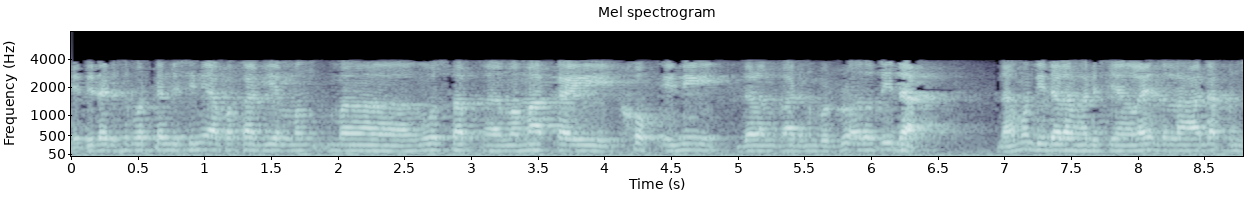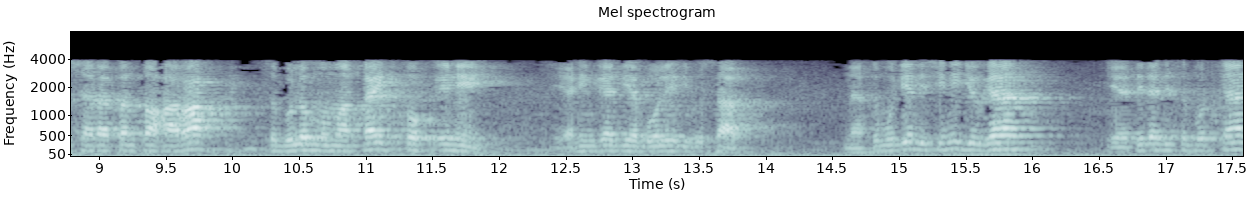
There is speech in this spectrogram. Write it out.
Ya tidak disebutkan di sini apakah dia mengusap e, memakai khuf ini dalam keadaan berdoa atau tidak. Namun di dalam hadis yang lain telah ada pensyaratan taharah sebelum memakai khuf ini ya hingga dia boleh diusap. Nah, kemudian di sini juga ya tidak disebutkan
